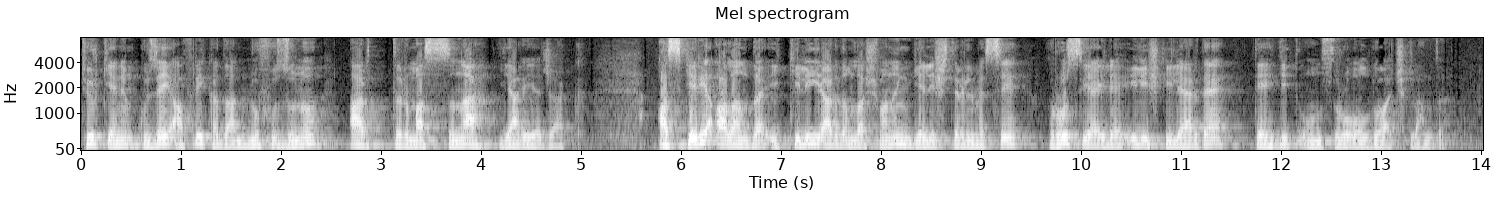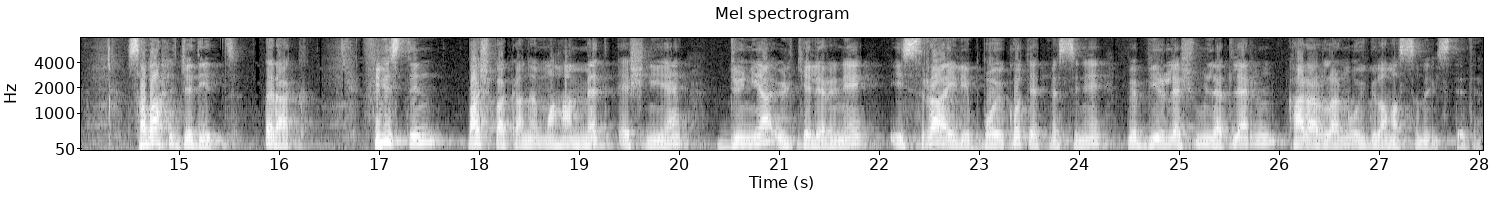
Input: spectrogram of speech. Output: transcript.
Türkiye'nin Kuzey Afrika'da nüfuzunu arttırmasına yarayacak. Askeri alanda ikili yardımlaşmanın geliştirilmesi Rusya ile ilişkilerde tehdit unsuru olduğu açıklandı. Sabah Cedid, Irak, Filistin Başbakanı Muhammed Eşni'ye dünya ülkelerini İsrail'i boykot etmesini ve Birleşmiş Milletler'in kararlarını uygulamasını istedi.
